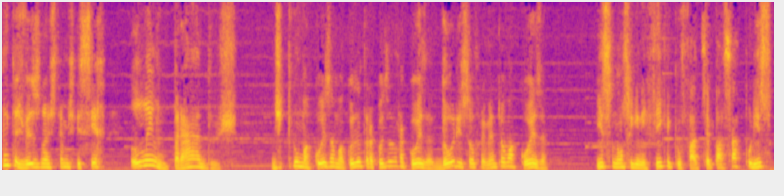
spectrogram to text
Muitas vezes nós temos que ser lembrados de que uma coisa é uma coisa, outra coisa é outra coisa. Dor e sofrimento é uma coisa. Isso não significa que o fato de você passar por isso,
